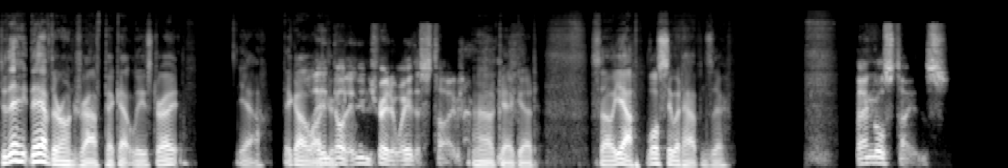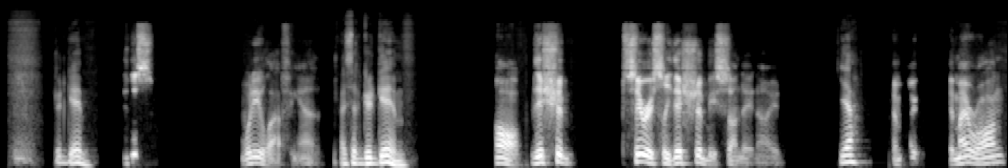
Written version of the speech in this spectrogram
do they? They have their own draft pick at least, right? Yeah, they got a Well, lot. they, no, they didn't trade away this time. Okay, good. So yeah, we'll see what happens there. Bengals Titans. Good game. This, what are you laughing at? I said good game. Oh, this should seriously. This should be Sunday night. Yeah. Am I, am I wrong?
